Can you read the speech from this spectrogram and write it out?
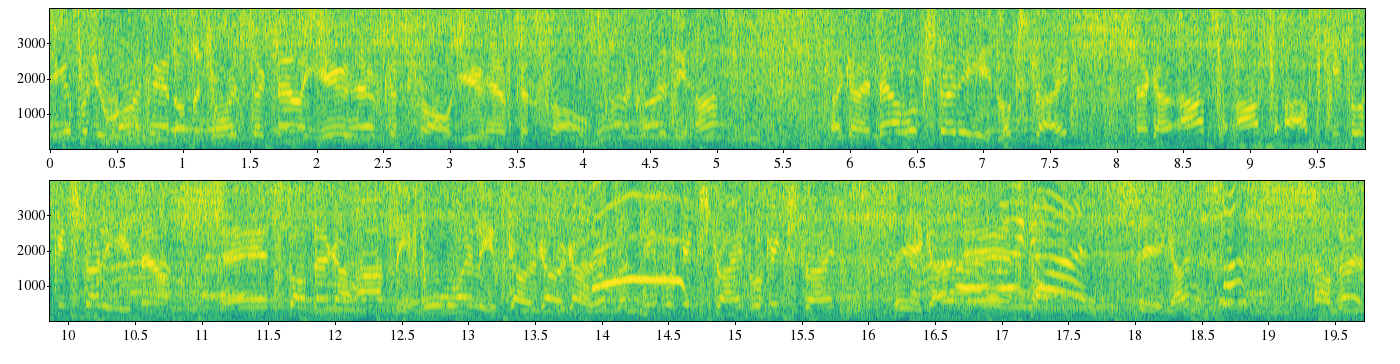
You can put your right hand on the joystick now. You have control. You have control. Kind of crazy, huh? Okay, now look straight ahead. Look straight. Now go up, up, up. Keep looking straight ahead now. And stop. Now go hard left. All the way left. Go, go, go. That's it. Keep looking straight. Looking straight. There you go. Oh And my stop. There you go. How's that?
